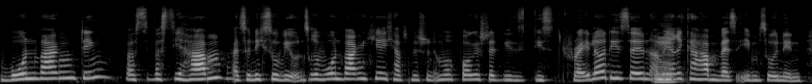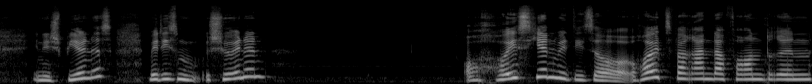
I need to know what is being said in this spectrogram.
Wohnwagen-Ding, was, was die haben. Also nicht so wie unsere Wohnwagen hier. Ich habe es mir schon immer vorgestellt, wie diese Trailer, die sie in Amerika haben, weil es eben so in den, in den Spielen ist. Mit diesem schönen Häuschen mit dieser Holzveranda vorn drin,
